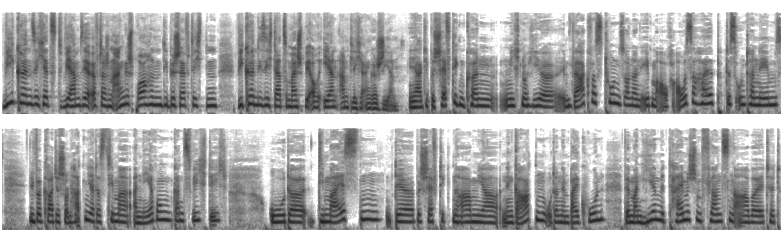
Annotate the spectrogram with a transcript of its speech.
Wie können sich jetzt, wir haben sie ja öfter schon angesprochen, die Beschäftigten, wie können die sich da zum Beispiel auch ehrenamtlich engagieren? Ja, die Beschäftigten können nicht nur hier im Werk was tun, sondern eben auch außerhalb des Unternehmens. Wie wir gerade schon hatten, ja das Thema Ernährung ganz wichtig. Oder die meisten der Beschäftigten haben ja einen Garten oder einen Balkon. Wenn man hier mit heimischen Pflanzen arbeitet,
